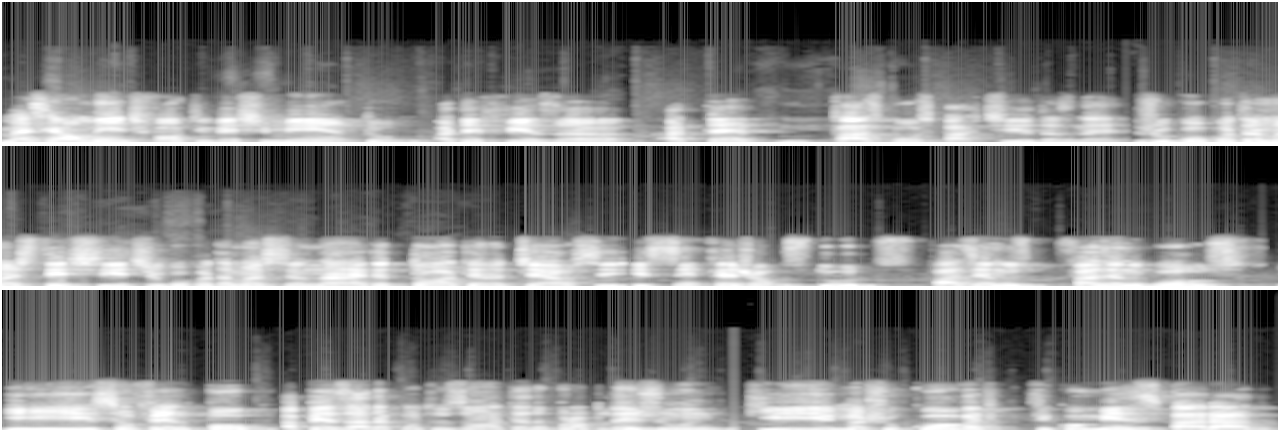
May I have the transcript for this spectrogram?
Mas realmente falta investimento, a defesa até faz boas partidas, né? Jogou contra Manchester City, jogou contra Manchester United, Tottenham, Chelsea e sempre fez jogos duros, fazendo, fazendo gols e sofrendo pouco, apesar da contusão até do próprio Lejune, que machucou, vai, ficou meses parado,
